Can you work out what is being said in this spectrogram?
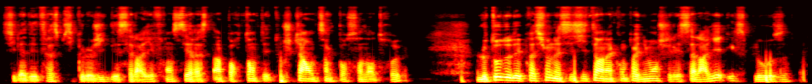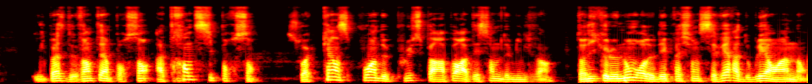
Si la détresse psychologique des salariés français reste importante et touche 45% d'entre eux, le taux de dépression nécessitant un accompagnement chez les salariés explose. Il passe de 21% à 36%, soit 15 points de plus par rapport à décembre 2020, tandis que le nombre de dépressions sévères a doublé en un an.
